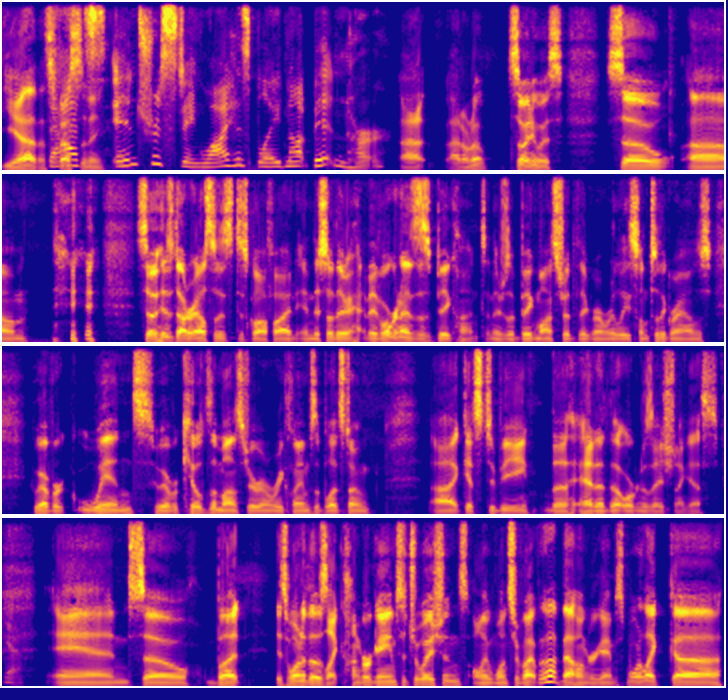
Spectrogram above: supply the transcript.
Yeah, that's, That's fascinating. interesting. Why has Blade not bitten her? I I don't know. So, anyways, so um, so his daughter Elsa is disqualified, and so they they've organized this big hunt, and there's a big monster that they're going to release onto the grounds. Whoever wins, whoever kills the monster and reclaims the bloodstone, uh, gets to be the head of the organization, I guess. Yeah. And so, but it's one of those like Hunger Games situations. Only one survivor. Not about Hunger Games. More like uh,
